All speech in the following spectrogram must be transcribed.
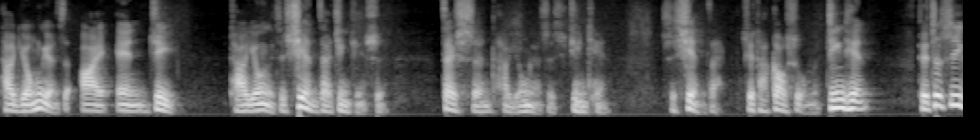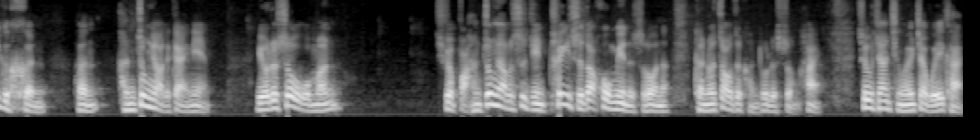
它永远是 I N G，它永远是现在进行时，在神，它永远是今天，是现在。所以它告诉我们今天，所以这是一个很很很重要的概念。有的时候我们需要把很重要的事情推迟到后面的时候呢，可能造成很多的损害。所以我想请问一下维凯，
